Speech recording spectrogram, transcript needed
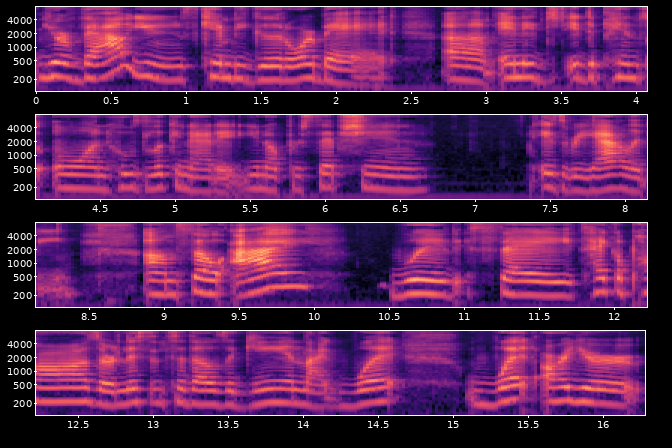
your values can be good or bad um, and it, it depends on who's looking at it. You know perception is reality. Um, so i would say take a pause or listen to those again like what what are your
